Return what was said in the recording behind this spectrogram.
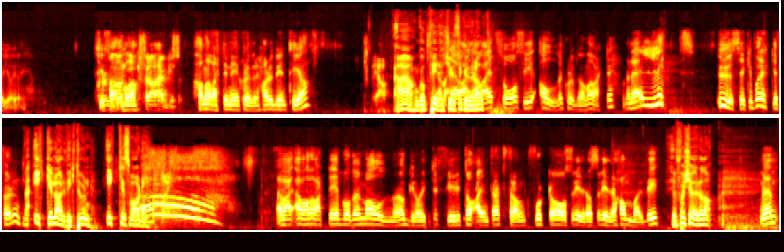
Oi, oi, oi. Fy faen, han han har, gikk fra Haugesund. han har vært i mye klubber. Har du begynt tida? Ja ja, gått Jeg, 24 jeg, sekunder jeg alt. veit så å si alle klubbene han har vært i, men jeg er litt usikker på rekkefølgen. Det er ikke Larvik-turen. Ikke svar de. Ah! Jeg vet, han har vært i både Malmö og Greuter Fürth og Eintracht Frankfurt og osv. osv. Hammarby. Du får kjøre, da. Men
